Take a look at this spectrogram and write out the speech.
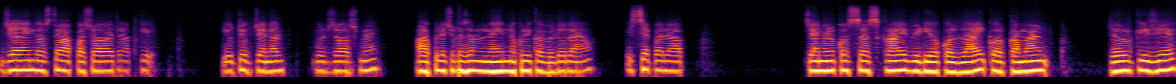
जय हिंद दोस्तों, आपका स्वागत है आपके यूट्यूब चैनल गुड जॉब्स में। आपके लिए छोटा सा नई नौकरी का वीडियो लाया हूँ। इससे पहले आप चैनल को सब्सक्राइब वीडियो को लाइक और कमेंट ज़रूर कीजिए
